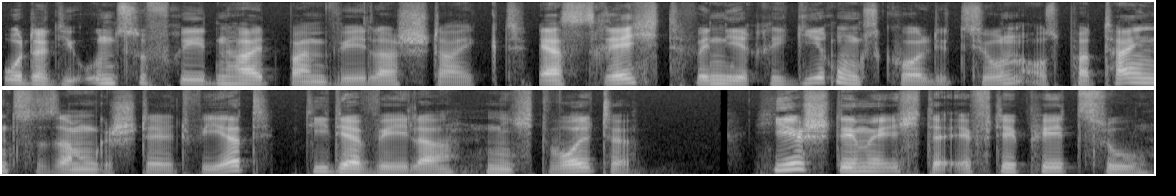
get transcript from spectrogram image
oder die Unzufriedenheit beim Wähler steigt. Erst recht, wenn die Regierungskoalition aus Parteien zusammengestellt wird, die der Wähler nicht wollte. Hier stimme ich der FDP zu.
